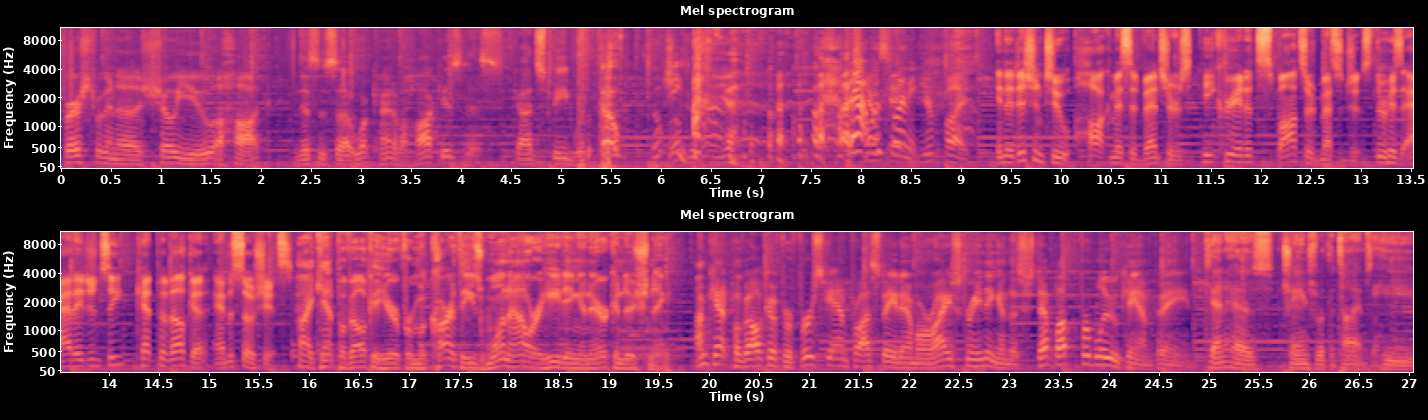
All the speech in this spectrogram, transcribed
First, we're going to show you a hawk. And this is, uh, what kind of a hawk is this? Godspeed with, oh! oh Jesus. that was okay. funny. You're fine. In addition to Hawk Misadventures, he created sponsored messages through his ad agency, Kent Pavelka and Associates. Hi, Kent Pavelka here for McCarthy's One Hour Heating and Air Conditioning. I'm Kent Pavelka for First Scan Prostate MRI Screening and the Step Up for Blue campaign. Ken has changed with the times. He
